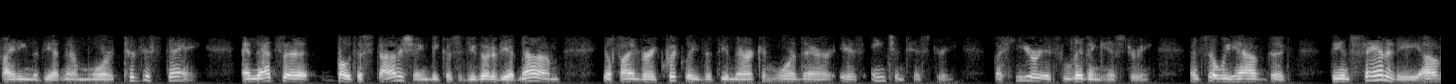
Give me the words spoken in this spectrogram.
fighting the Vietnam War to this day. And that's a, both astonishing because if you go to Vietnam, you'll find very quickly that the American war there is ancient history. But here it's living history. And so we have the, the insanity of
